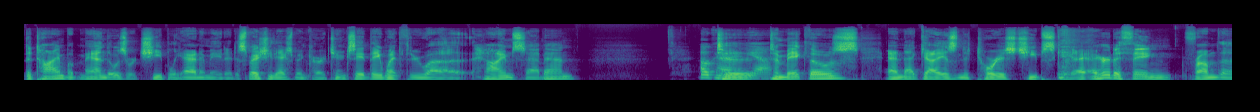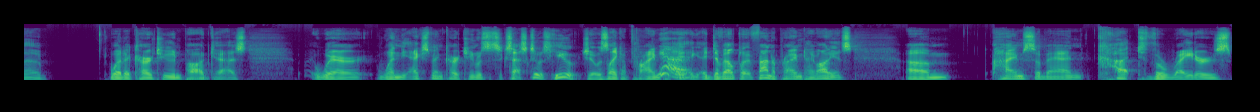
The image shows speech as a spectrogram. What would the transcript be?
the time. But man, those were cheaply animated, especially the X-Men cartoons. They they went through uh, Haim Saban Okay, to yeah. to make those, and that guy is a notorious cheapskate. I, I heard a thing from the What a Cartoon podcast where when the X Men cartoon was a success, because it was huge, it was like a prime. Yeah. It, it developed, it found a prime time audience. Um, Haim Saban cut the writers'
